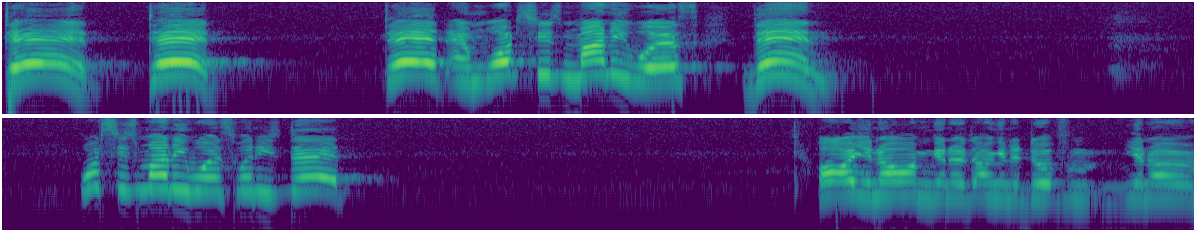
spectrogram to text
dead, dead, dead. And what's his money worth then? What's his money worth when he's dead? Oh, you know, I'm going to I'm gonna do it from, you know,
